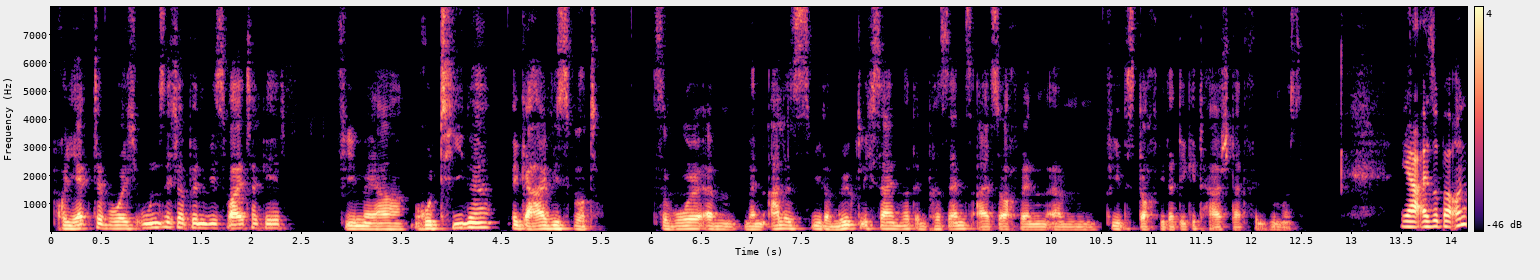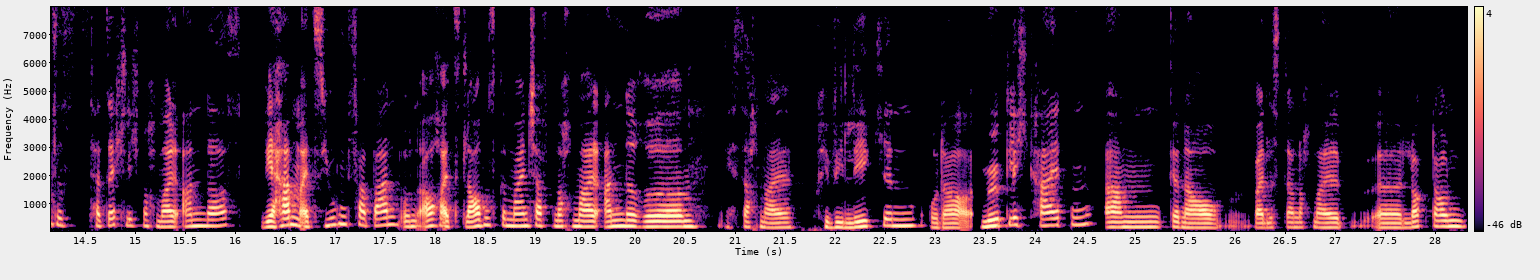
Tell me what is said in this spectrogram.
Projekte, wo ich unsicher bin, wie es weitergeht. Vielmehr Routine, egal wie es wird sowohl ähm, wenn alles wieder möglich sein wird in Präsenz, als auch wenn ähm, vieles doch wieder digital stattfinden muss. Ja, also bei uns ist es tatsächlich nochmal anders. Wir haben als Jugendverband und auch als Glaubensgemeinschaft nochmal andere, ich sag mal, Privilegien oder Möglichkeiten. Ähm, genau, weil es da nochmal äh, Lockdown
